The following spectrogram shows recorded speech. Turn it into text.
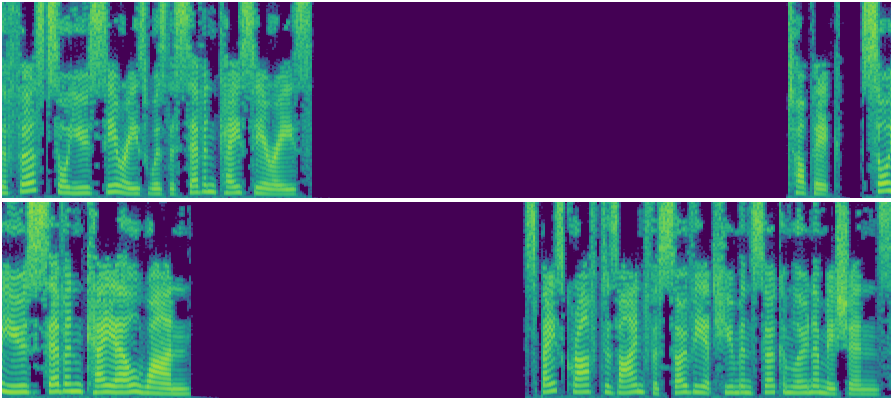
The first Soyuz series was the 7K series. Topic: Soyuz 7KL1. Spacecraft designed for Soviet human circumlunar missions.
